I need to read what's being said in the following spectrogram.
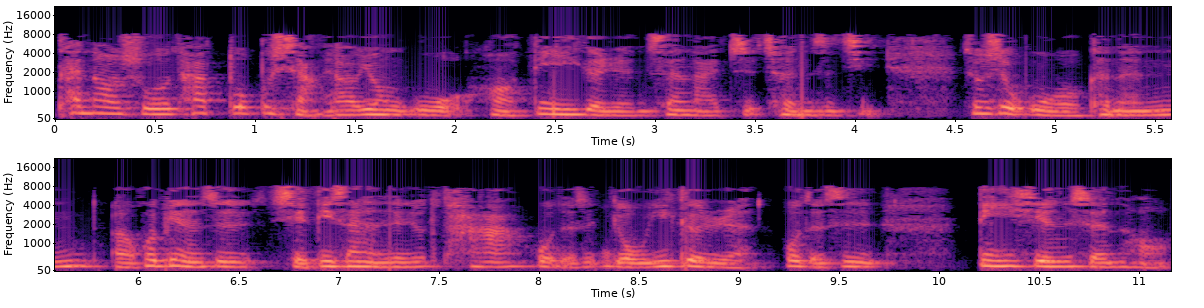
看到说他多不想要用我哈、哦、第一个人称来指称自己，就是我可能呃会变成是写第三人称，就是他或者是有一个人或者是 D 先生哈、哦、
